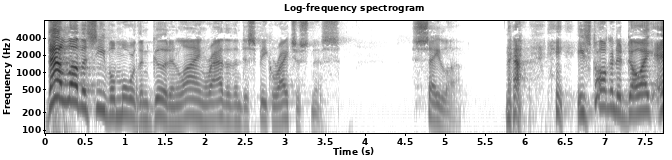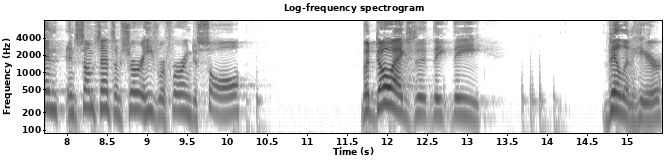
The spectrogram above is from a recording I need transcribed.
Thou lovest evil more than good, and lying rather than to speak righteousness. Selah. Now, he's talking to Doeg, and in some sense, I'm sure he's referring to Saul. But Doeg's the, the, the villain here.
